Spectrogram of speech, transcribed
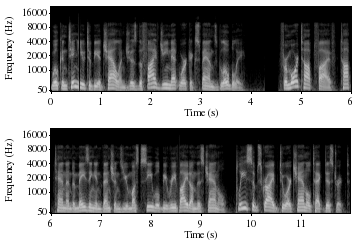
will continue to be a challenge as the 5G network expands globally. For more top 5, top 10 and amazing inventions you must see will be reviewed on this channel, please subscribe to our channel Tech District.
